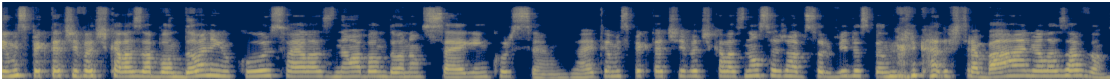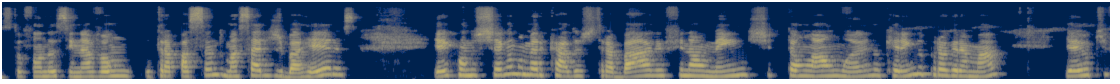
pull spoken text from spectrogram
tem uma expectativa de que elas abandonem o curso, aí elas não abandonam, seguem cursando. Aí tem uma expectativa de que elas não sejam absorvidas pelo mercado de trabalho, elas avançam. Estou falando assim, né, vão ultrapassando uma série de barreiras, e aí quando chegam no mercado de trabalho, finalmente estão lá um ano querendo programar, e aí o que,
